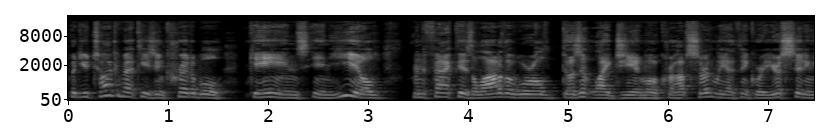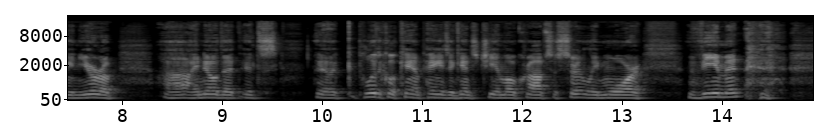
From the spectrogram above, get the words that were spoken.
but you talk about these incredible gains in yield. And the fact is, a lot of the world doesn't like GMO crops. Certainly, I think where you're sitting in Europe, uh, I know that it's uh, political campaigns against GMO crops are certainly more vehement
